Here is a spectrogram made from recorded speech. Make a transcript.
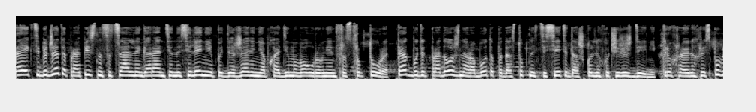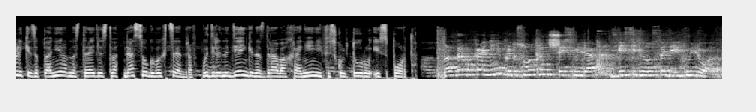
Проекте бюджета прописаны социальные гарантии населения и поддержание необходимого уровня инфраструктуры. Так будет продолжена работа по доступности сети дошкольных учреждений. В трех районах республики запланировано строительство досуговых центров. Выделены деньги на здравоохранение, физкультуру и спорт. На здравоохранение предусмотрено 6 миллиардов 299 миллионов.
